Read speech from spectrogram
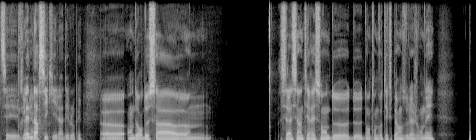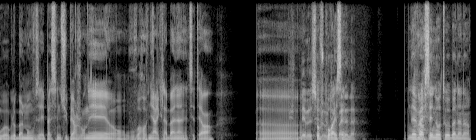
c'est Glenn bien. Darcy qui l'a développé. Euh, en dehors de ça, euh, c'est assez intéressant de- de- d'entendre votre expérience de la journée, où euh, globalement vous avez passé une super journée, on vous voit revenir avec la banane, etc. Euh, Never say sauf no pour to ASM. banana. Never Ouais. say no to a banana.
